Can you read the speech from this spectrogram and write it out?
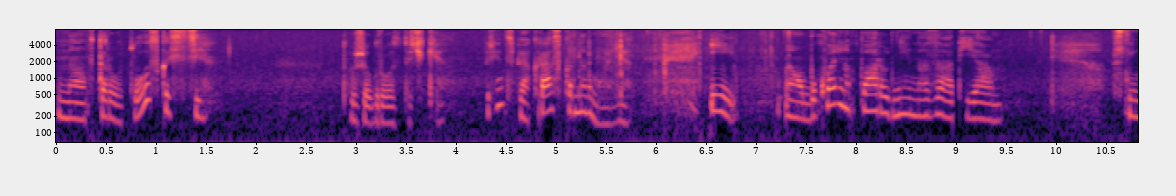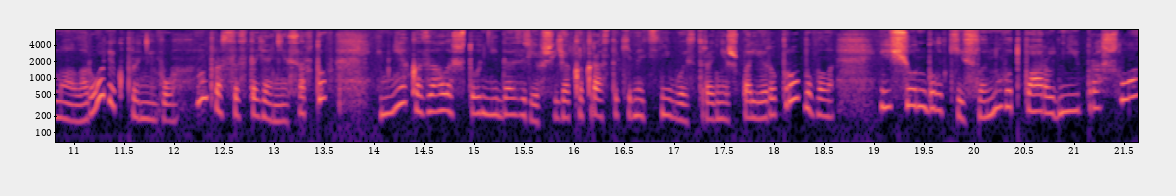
на второй плоскости тоже гроздочки. В принципе, окраска нормальная. И а, буквально пару дней назад я снимала ролик про него, ну, про состояние сортов, и мне казалось, что он недозревший. Я как раз-таки на теневой стороне шпалера пробовала, и еще он был кислый. Ну, вот пару дней прошло,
